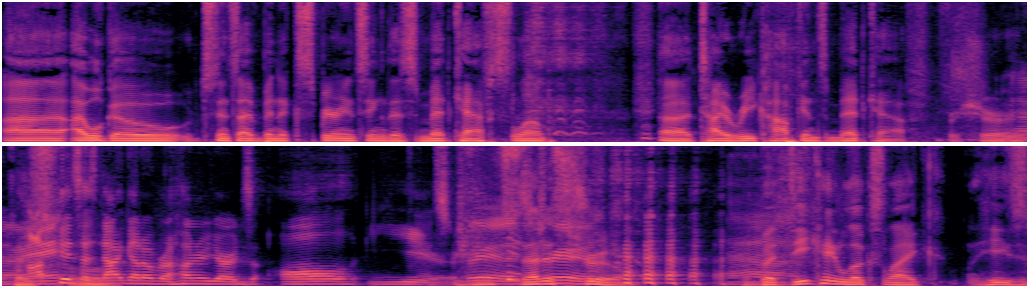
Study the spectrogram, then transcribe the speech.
Uh, I will go since I've been experiencing this Metcalf slump. uh, Tyreek Hopkins Metcalf for sure. 'cause- Hopkins has oh. not got over 100 yards all year. That's true. That's That is true. true. but DK looks like he's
